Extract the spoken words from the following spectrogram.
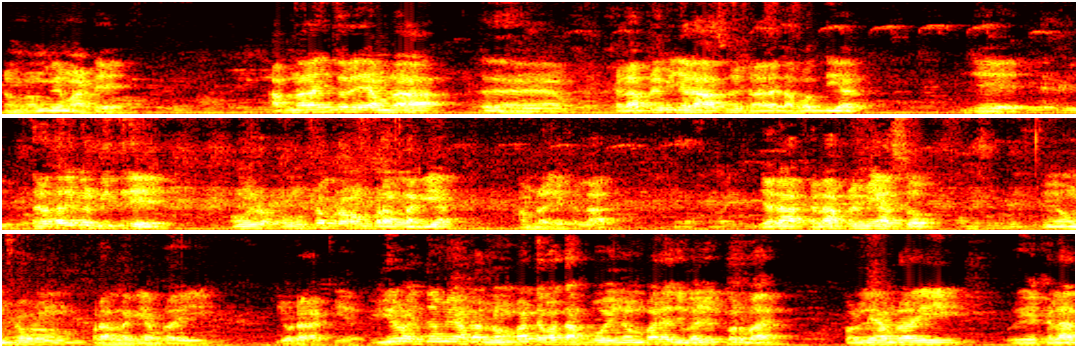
সংলগ্ন মাঠে, আপনারা ভিতরে আমরা খেলাপ্রেমী যারা আছেন তারা দাবত দিয়ার যে তেরো তারিখের ভিতরে অংশগ্রহণ করার লাগিয়া আমরা এই খেলা, যারা খেলাপ্রেমী এই অংশগ্রহণ করার লাগে আমরা এই জোটা রাখি। আর মাধ্যমে আমরা নম্বর দেওয়া থাকব, এই নম্বরে যোগাযোগ করবা, করলে আমরা এই খেলার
